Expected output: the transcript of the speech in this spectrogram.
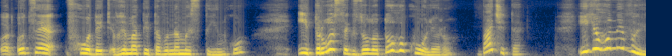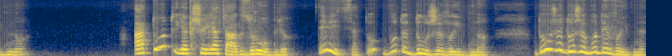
оце входить в гематитову намистинку і тросик золотого кольору. Бачите? І його не видно. А тут, якщо я так зроблю, дивіться, тут буде дуже видно. Дуже-дуже буде видно.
